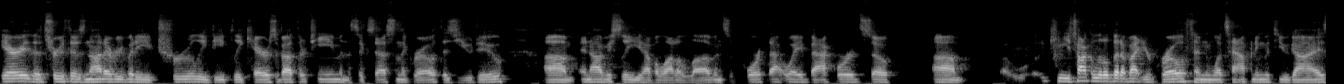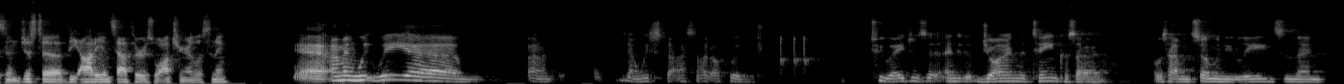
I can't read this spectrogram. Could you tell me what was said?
Gary. The truth is, not everybody truly deeply cares about their team and the success and the growth as you do. Um, and obviously, you have a lot of love and support that way backwards. So, um, can you talk a little bit about your growth and what's happening with you guys, and just to the audience out there who's watching or listening? Yeah, I mean, we we um, uh, you know we start, I off with two agents that ended up joining the team because I, I was having so many leads, and then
